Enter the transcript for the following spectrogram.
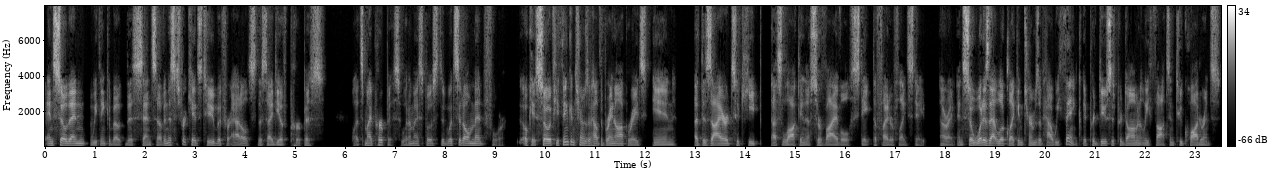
and so then we think about this sense of, and this is for kids too, but for adults, this idea of purpose what's my purpose? What am I supposed to, what's it all meant for? Okay, so if you think in terms of how the brain operates in a desire to keep us locked in a survival state, the fight or flight state. All right. And so what does that look like in terms of how we think? It produces predominantly thoughts in two quadrants,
